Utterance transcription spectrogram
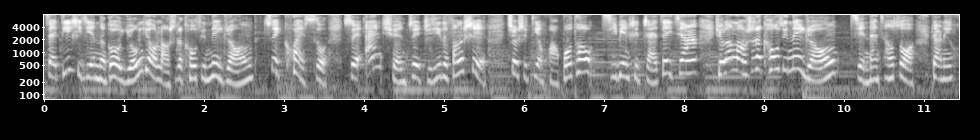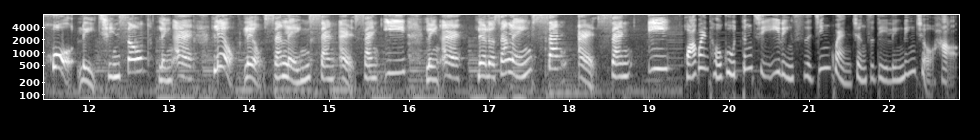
在第一时间能够拥有老师的扣讯内容，最快速、最安全、最直接的方式，就是电话拨通。即便是宅在家，有了老师的扣讯内容，简单操作，让您获利轻松。零二六六三零三二三一，零二六六三零三二三一。华冠投顾登记一零四经管证字第零零九号。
